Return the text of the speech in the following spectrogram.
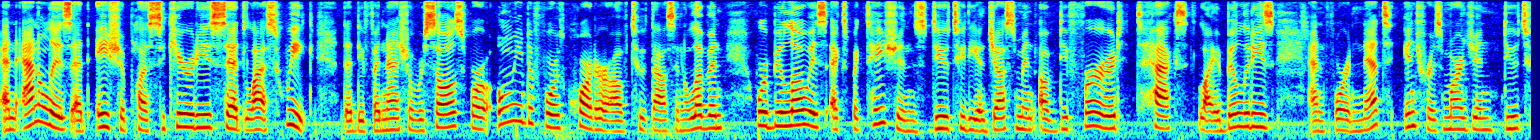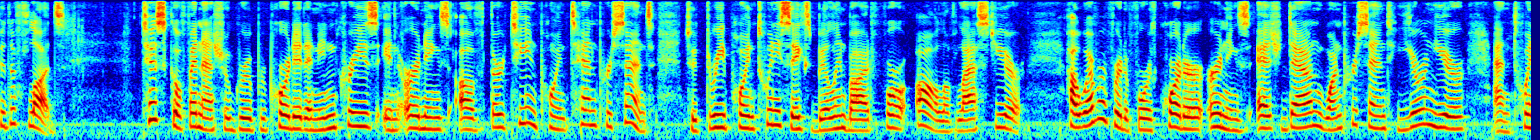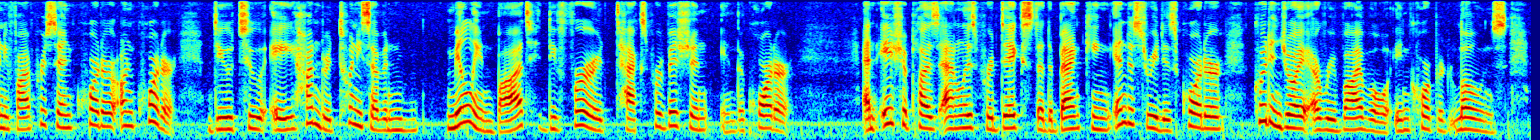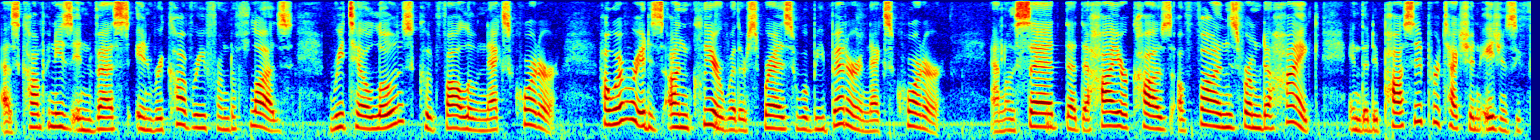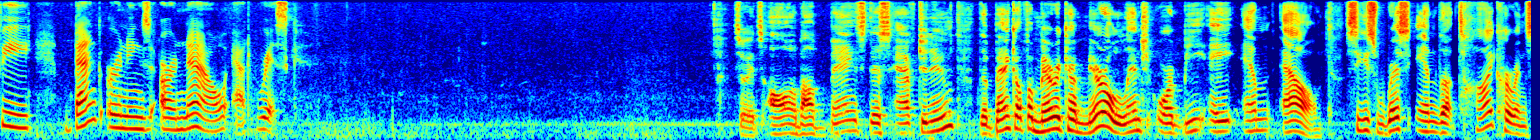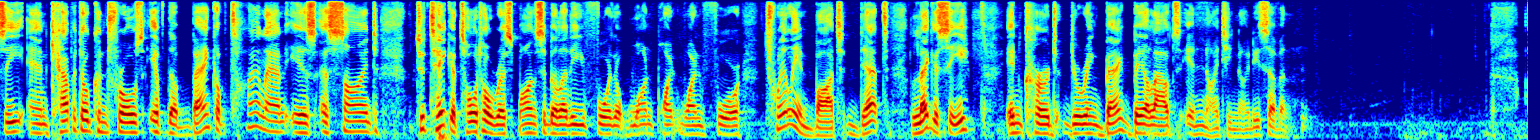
An analyst at Asia Plus Securities said last week that the financial results for only the fourth quarter of 2011 were below its expectations due to the adjustment of deferred tax liabilities and for net interest margin due to the floods. Tisco Financial Group reported an increase in earnings of 13.10% to 3.26 billion baht for all of last year. However, for the fourth quarter, earnings edged down 1% year-on-year and 25% quarter-on-quarter due to a 127 million baht deferred tax provision in the quarter. An Asia Plus analyst predicts that the banking industry this quarter could enjoy a revival in corporate loans as companies invest in recovery from the floods. Retail loans could follow next quarter. However, it is unclear whether spreads will be better next quarter. Analysts said that the higher cost of funds from the hike in the Deposit Protection Agency fee, bank earnings are now at risk. So it's all about banks this afternoon. The Bank of America Merrill Lynch, or BAML, sees risk in the Thai currency and capital controls if the Bank of Thailand is assigned to take a total responsibility for the 1.14 trillion baht debt legacy incurred during bank bailouts in 1997.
